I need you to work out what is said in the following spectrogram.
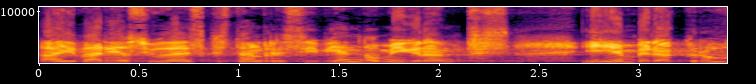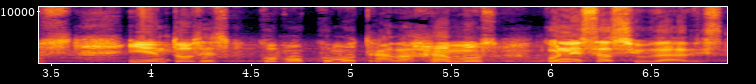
hay varias ciudades que están recibiendo migrantes y en Veracruz. Y entonces, ¿cómo, cómo trabajamos con esas ciudades?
